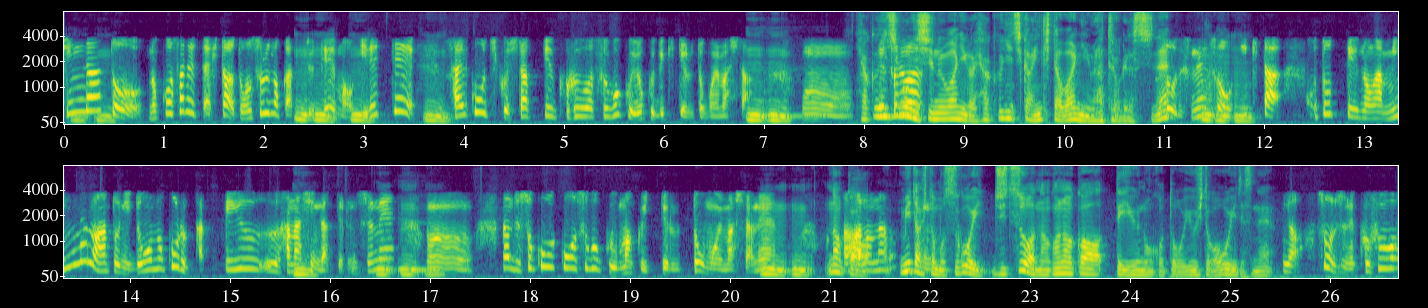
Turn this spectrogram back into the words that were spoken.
死んだ後、残された人はどうするのかっていうテーマを入れて、うん再構築したっていう工夫はすごくよくできてると思いました。うんううん。ん100日後に死ぬワニが100日間生きたワニになってるわけですしね。そうですね、んんん。そう、生きたことっていうのが、みんなの後にどう残るかっていう話になってるんですよね。うんうんうんなんで、そこはこうすごくうまくいってると思いましたね。うんうん、なんああのなか見た人もすごい、実はなかなかっていうのことを言う人が多いですね。いや、そうですね、工夫は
